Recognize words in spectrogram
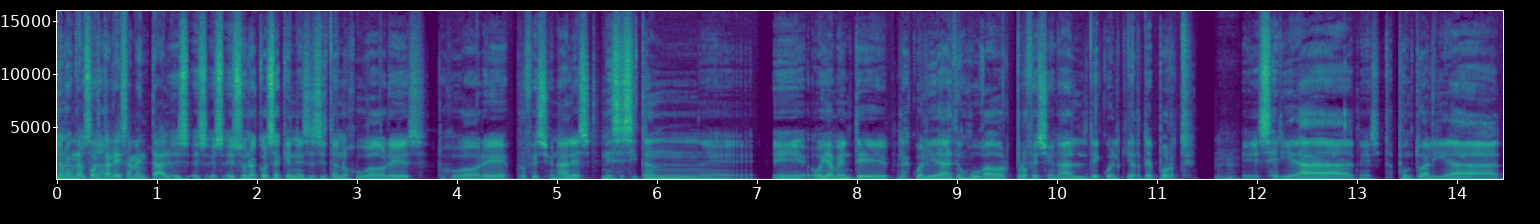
una, fortaleza mental. Es, es, es, una cosa que necesitan los jugadores, los jugadores profesionales, necesitan, eh, obviamente, las cualidades de un jugador profesional de cualquier deporte. Eh, seriedad, necesitas puntualidad,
